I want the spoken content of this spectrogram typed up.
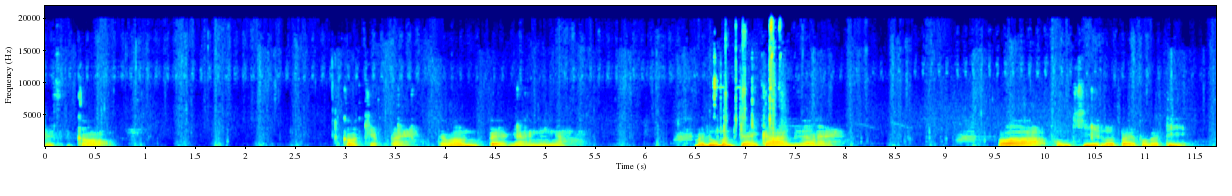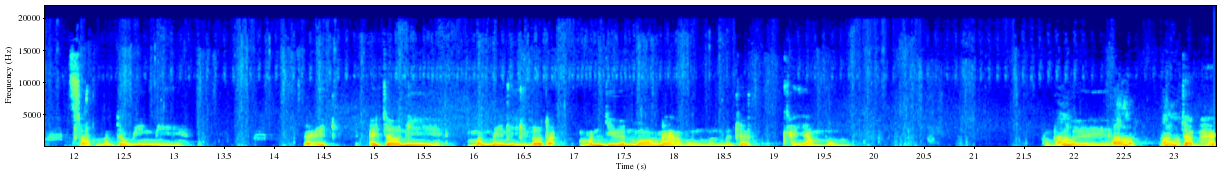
มิสติกก็ก็เก็บไป แต่ว่ามันแปลกอย่างหนึ่งนะไม่รู้มันใจกล้าหรืออะไร เพราะว่าผมขี่รถไปปกติ สัตว์มันจะวิ่งหนี แต่ไอไอเจ้านี่มันไม่หนีรถอะ่ะ มันยืนมองหน้าผมเหมือนมันจะขย้ำผม ผมก็เลย จัดให้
